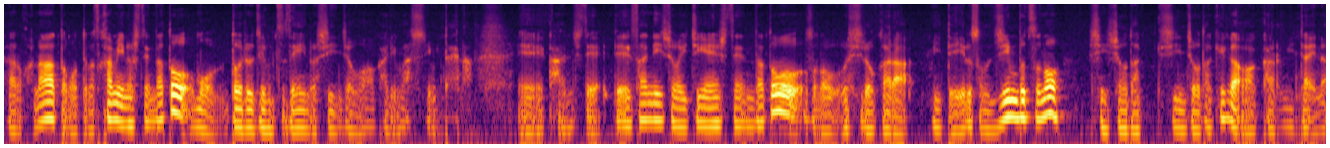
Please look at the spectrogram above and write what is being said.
ー、なのかなと思ってます。神の視点だと、もう登場人物全員の心情もわかりますし、みたいな、えー、感じで。で、三人称一元視点だと、その後ろから見ているその人物の心象だ心情だけがわかるみたいな、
